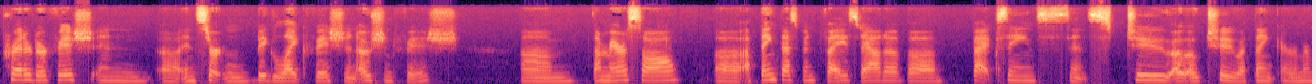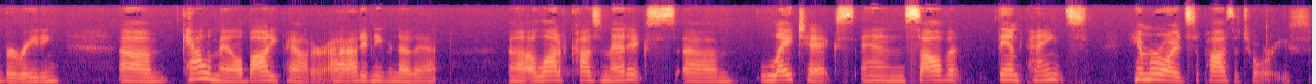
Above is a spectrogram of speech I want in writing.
predator fish, and uh, in certain big lake fish and ocean fish. Um, thimerosal, uh, I think that's been phased out of uh, vaccines since 2002, I think I remember reading. Um, calomel body powder, I, I, didn't even know that. Uh, a lot of cosmetics, um, latex, and solvent thinned paints, hemorrhoid suppositories,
